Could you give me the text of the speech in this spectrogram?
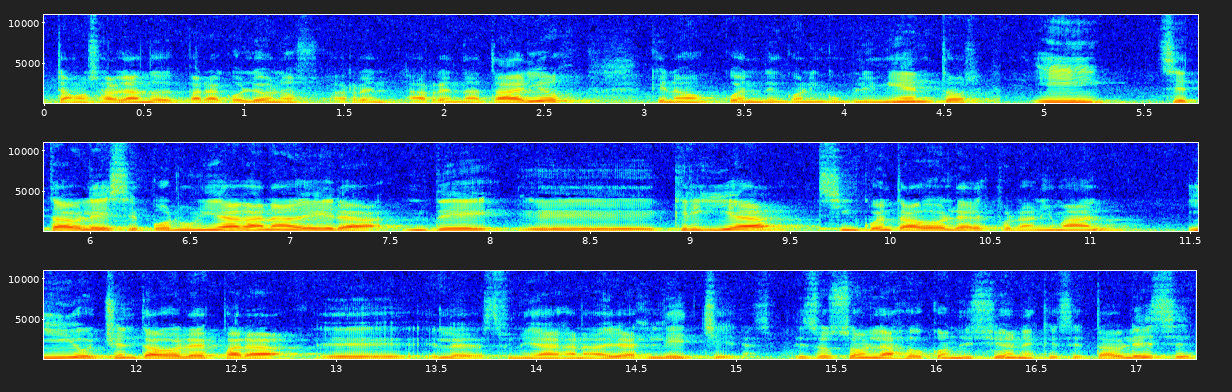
estamos hablando de para colonos arrendatarios que no cuenten con incumplimientos, y se establece por unidad ganadera de eh, cría 50 dólares por animal y 80 dólares para eh, las unidades ganaderas lecheras. Esas son las dos condiciones que se establece.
